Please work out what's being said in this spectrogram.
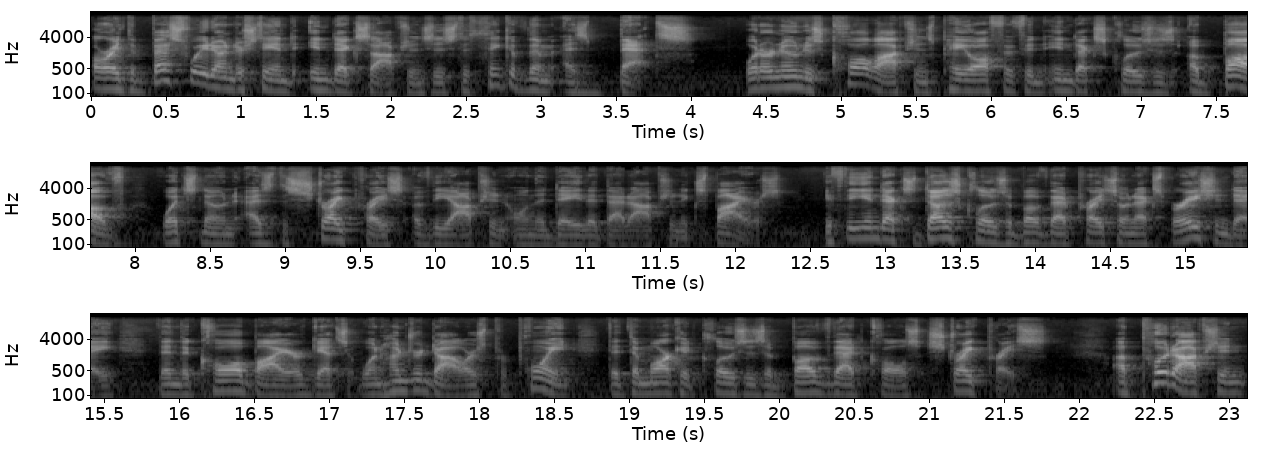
All right, the best way to understand index options is to think of them as bets. What are known as call options pay off if an index closes above what's known as the strike price of the option on the day that that option expires. If the index does close above that price on expiration day, then the call buyer gets $100 per point that the market closes above that call's strike price. A put option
